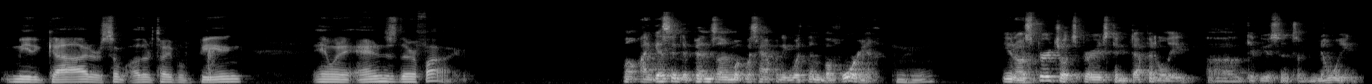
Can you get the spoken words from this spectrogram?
meet God or some other type of being, and when it ends, they're fine. Well, I guess it depends on what was happening with them beforehand. Mm-hmm. You know, a spiritual experience can definitely uh, give you a sense of knowing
